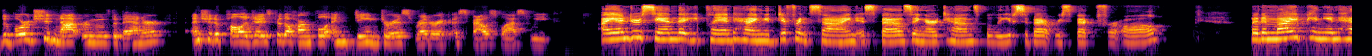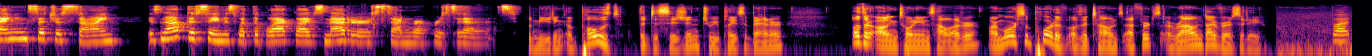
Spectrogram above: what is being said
The board should not remove the banner and should apologize for the harmful and dangerous rhetoric espoused last week. I understand that you plan to hang a different sign espousing our town's beliefs about respect for all. But in my opinion, hanging such a sign is not the same as what the Black Lives Matter sign represents. The meeting opposed the decision to replace the banner. Other Arlingtonians, however, are more supportive of the town's efforts around diversity. But,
